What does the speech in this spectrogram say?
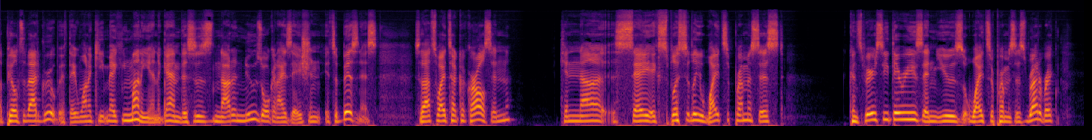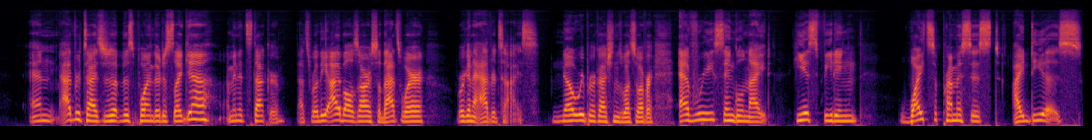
appeal to that group if they want to keep making money. And again, this is not a news organization, it's a business. So that's why Tucker Carlson can uh, say explicitly white supremacist conspiracy theories and use white supremacist rhetoric. And advertisers at this point, they're just like, yeah, I mean, it's Tucker. That's where the eyeballs are. So that's where we're going to advertise. No repercussions whatsoever. Every single night, he is feeding white supremacist ideas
